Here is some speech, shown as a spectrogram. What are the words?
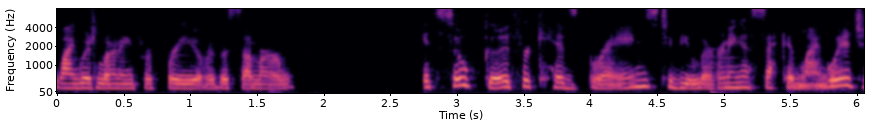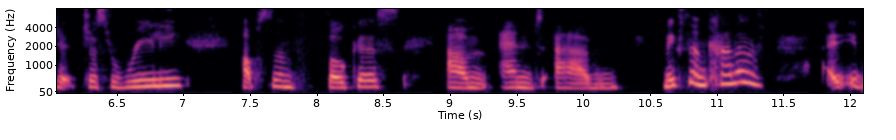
language learning for free over the summer. It's so good for kids' brains to be learning a second language. It just really helps them focus um, and um, makes them kind of. It,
